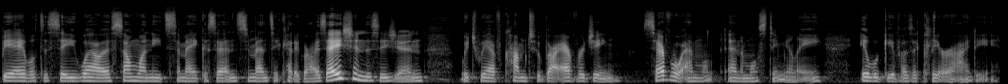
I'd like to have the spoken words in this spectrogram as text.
be able to see, well, if someone needs to make a certain semantic categorization decision, which we have come to by averaging several animal, animal stimuli, it will give us a clearer idea.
